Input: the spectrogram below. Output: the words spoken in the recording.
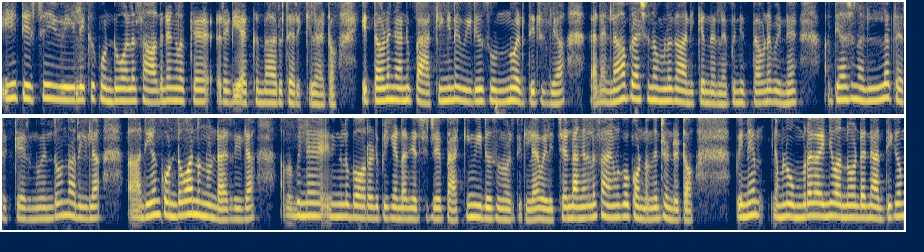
ഇനി തിരിച്ച് യു എയിലേക്ക് കൊണ്ടുപോകാനുള്ള സാധനങ്ങളൊക്കെ റെഡിയാക്കുന്ന ആ ഒരു തിരക്കിലാട്ടോ. ഇത്തവണ ഞാൻ പാക്കിങ്ങിന്റെ വീഡിയോസ് ഒന്നും എടുത്തിട്ടില്ല. കാരണം എല്ലാ പ്രാവശ്യവും നമ്മൾ കാണിക്കുന്നല്ലേ. പിന്നെ ഇത്തവണ പിന്നെ അത്യാവശ്യം നല്ല തിരക്കായിരുന്നു. എന്തോന്നറിയില്ല. അധികം കൊണ്ടുപോകാനൊന്നും ഉണ്ടായിരുന്നില്ല. അപ്പോൾ പിന്നെ നിങ്ങൾ ബോറടിപ്പിക്കേണ്ടെന്ന് വിചാരിച്ചിട്ട് പാക്കിംഗ് വീഡിയോസ് ഒന്നും എടുത്തിട്ടില്ല. വെളിച്ചെണ്ണ അങ്ങനെയുള്ള സാധനങ്ങളൊക്കെ കൊണ്ടുവന്നിട്ടുണ്ട് കേട്ടോ പിന്നെ നമ്മൾ ഉമ്ര കഴിഞ്ഞ് വന്നുകൊണ്ട് തന്നെ അധികം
